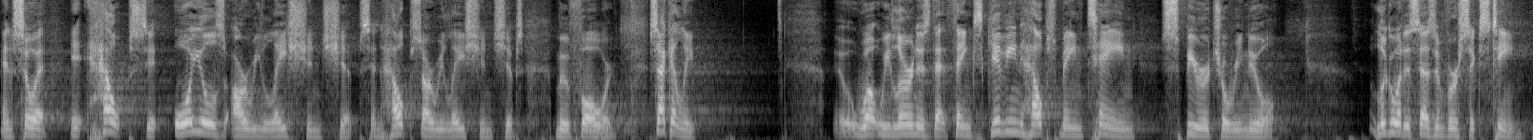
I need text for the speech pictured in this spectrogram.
And so it, it helps, it oils our relationships and helps our relationships move forward. Secondly, what we learn is that thanksgiving helps maintain spiritual renewal. Look at what it says in verse 16.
